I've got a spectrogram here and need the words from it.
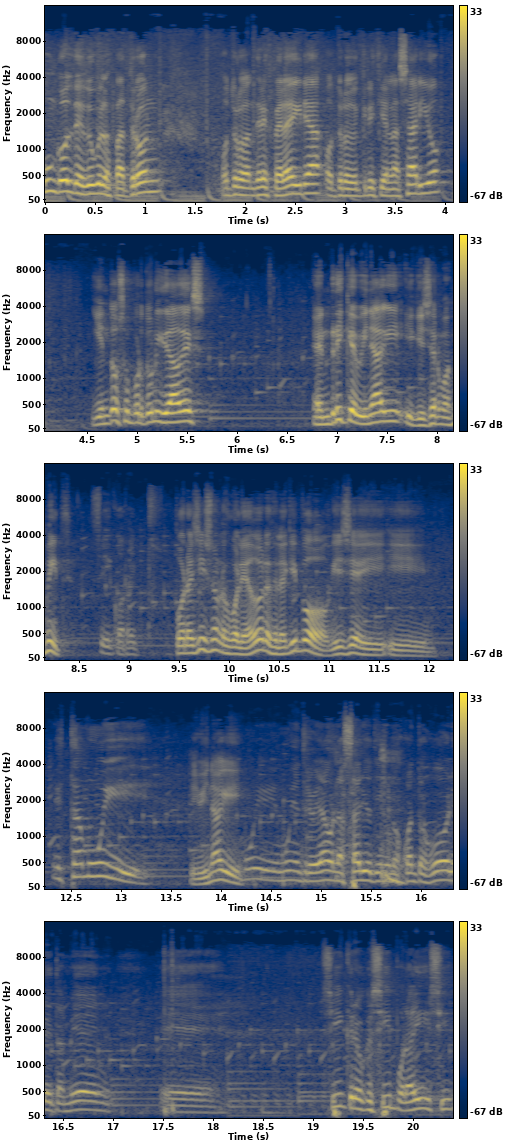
un gol de Douglas Patrón, otro de Andrés Pereira, otro de Cristian Lazario y en dos oportunidades Enrique Binagui y Guillermo Smith. Sí, correcto. Por allí son los goleadores del equipo, Guille y, Está muy, y, y Binagui. muy, muy entreverado. Nazario tiene unos cuantos goles también. Eh, sí, creo que sí, por ahí sí.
